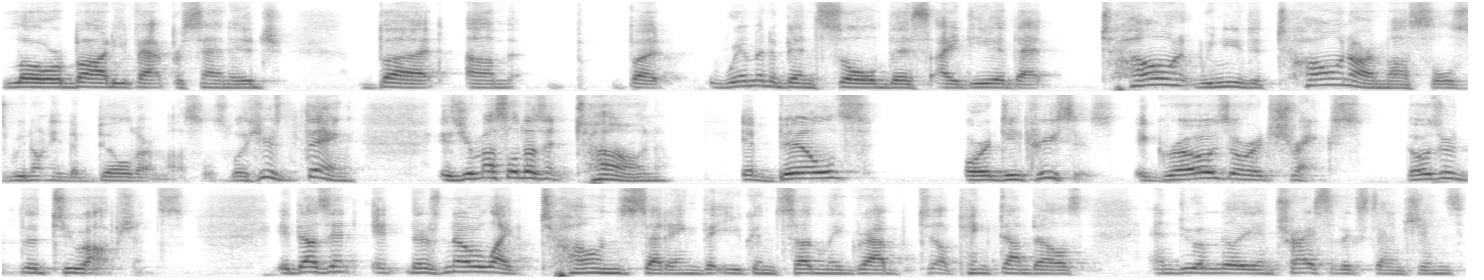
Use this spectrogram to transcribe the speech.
lower body fat percentage, but um, but women have been sold this idea that tone we need to tone our muscles, we don't need to build our muscles. Well, here's the thing: is your muscle doesn't tone, it builds or it decreases, it grows or it shrinks. Those are the two options. It doesn't, it, there's no like tone setting that you can suddenly grab uh, pink dumbbells and do a million tricep extensions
